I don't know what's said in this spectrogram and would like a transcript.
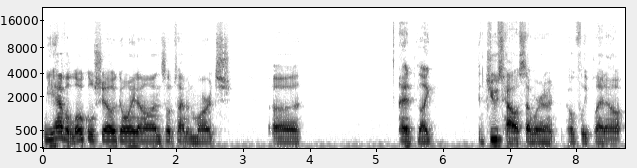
we have a local show going on sometime in March. Uh at like the Juice House that we're gonna hopefully plan out.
